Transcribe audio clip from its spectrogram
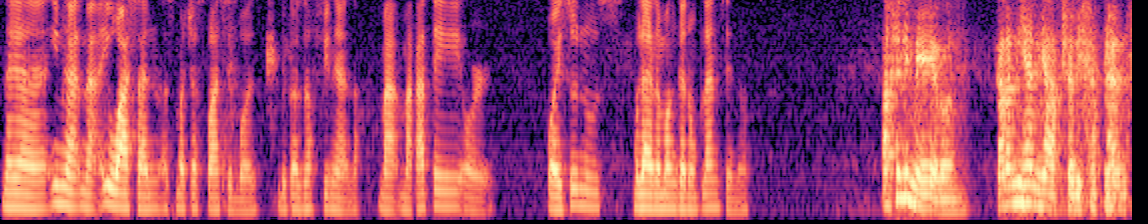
na yun nga, na iwasan as much as possible because of yun nga, ma- makate or poisonous. Wala namang ganong plants eh, no? Actually, meron. Karamihan nga actually sa plants.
